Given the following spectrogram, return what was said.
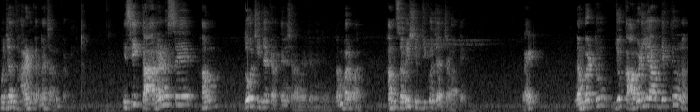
वो जल धारण करना चालू कर दिया। इसी कारण से हम दो चीज़ें करते हैं श्रावण के महीने में। नंबर वन हम सभी शिव जी को जल चढ़ाते हैं। राइट नंबर टू जो कावड़िया आप देखते हो ना,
